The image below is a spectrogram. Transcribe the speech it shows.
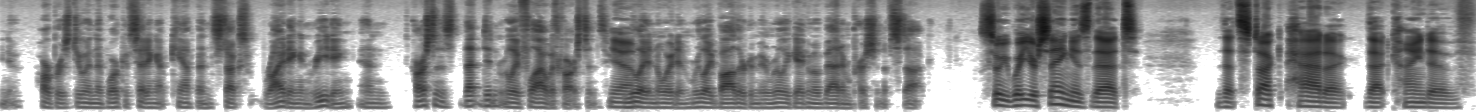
You know, Harper's doing the work of setting up camp and Stuck's writing and reading. And Karstens, that didn't really fly with Karstens. He Yeah. really annoyed him, really bothered him, and really gave him a bad impression of Stuck. So what you're saying is that that Stuck had a that kind of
